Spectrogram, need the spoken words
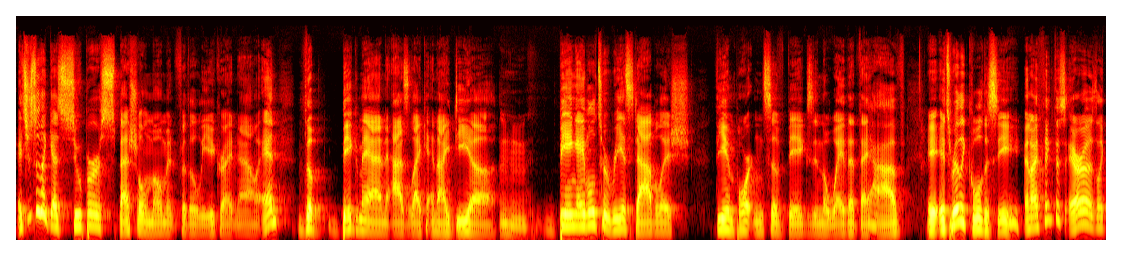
It's just like a super special moment for the league right now, and the big man as like an idea mm-hmm. being able to reestablish the importance of bigs in the way that they have. It, it's really cool to see. And I think this era is like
